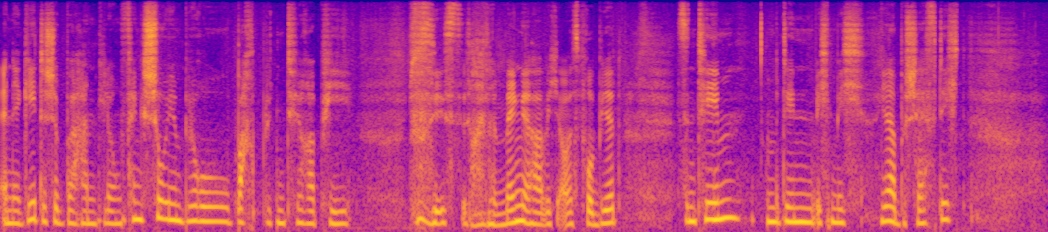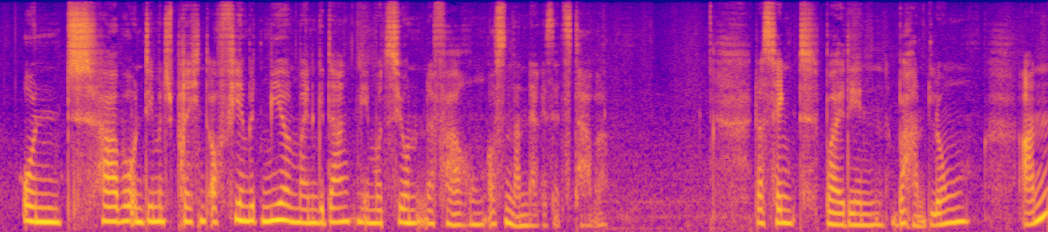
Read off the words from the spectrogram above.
energetische Behandlung, Feng Shui im Büro, Bachblütentherapie, du siehst, eine Menge habe ich ausprobiert, sind Themen, mit denen ich mich ja beschäftigt und habe und dementsprechend auch viel mit mir und meinen Gedanken, Emotionen und Erfahrungen auseinandergesetzt habe. Das fängt bei den Behandlungen an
